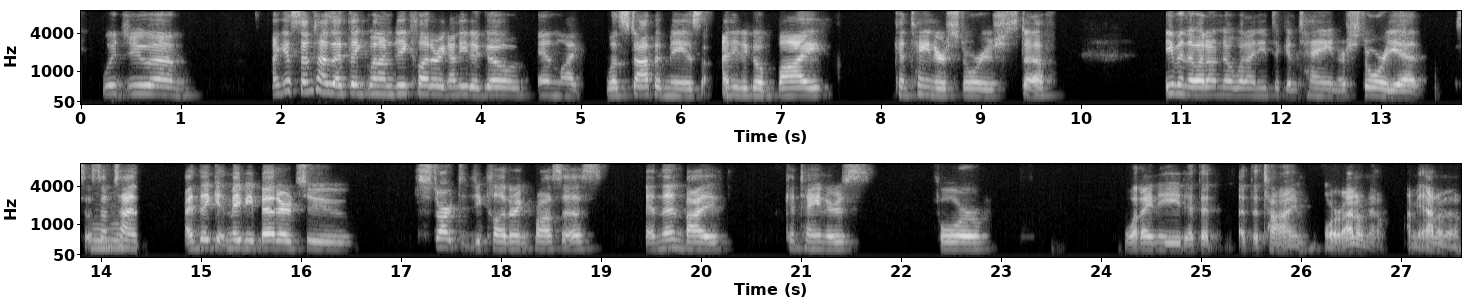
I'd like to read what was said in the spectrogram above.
would you um I guess sometimes I think when I'm decluttering, I need to go and like what's stopping me is I need to go buy container storage stuff, even though I don't know what I need to contain or store yet. So mm-hmm. sometimes I think it may be better to start the decluttering process and then buy containers for what I need at that at the time, or I don't know. I mean, I don't know.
